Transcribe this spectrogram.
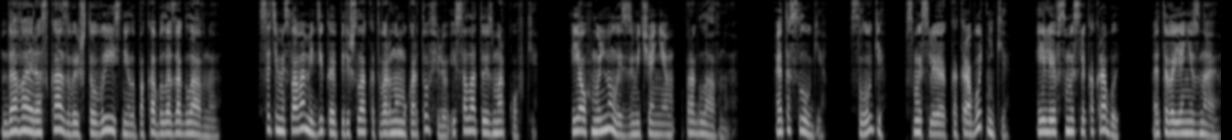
Давай рассказывай, что выяснила, пока была за главную. С этими словами Дикая перешла к отварному картофелю и салату из морковки. Я ухмыльнулась с замечанием про главную. Это слуги. Слуги? В смысле, как работники? Или в смысле, как рабы? Этого я не знаю.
